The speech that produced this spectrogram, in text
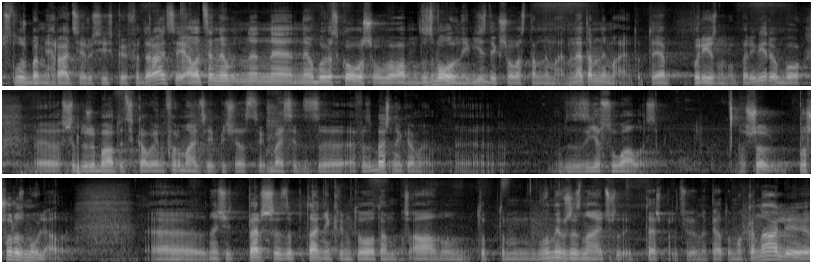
служба міграції Російської Федерації, але це не, не, не, обов'язково, що вам дозволений в'їзд, якщо вас там немає. Мене там немає. Тобто я по-різному перевірив, бо ще дуже багато цікавої інформації під час цих бесід з ФСБшниками з'ясувалося. Що, про що розмовляли? Е, значить, перше запитання, крім того, там, а, ну, тобто, вони вже знають, що я теж працюю на п'ятому каналі,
